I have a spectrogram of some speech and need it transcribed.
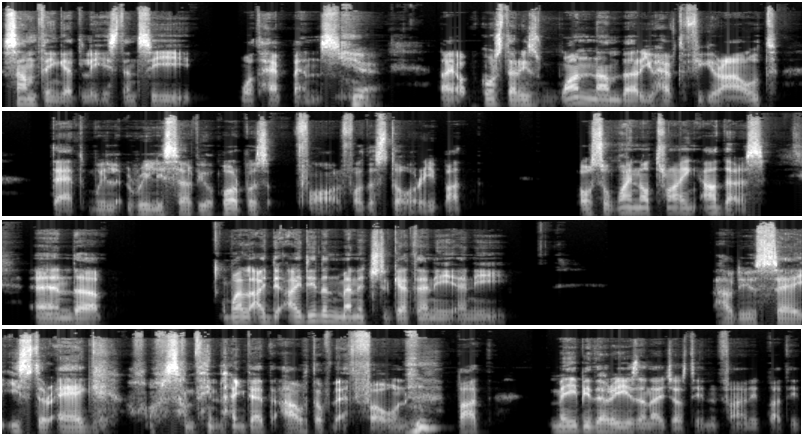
something at least and see what happens. Yeah. Uh, of course, there is one number you have to figure out that will really serve your purpose for for the story. But also, why not trying others? And uh, well, I, I didn't manage to get any any how do you say Easter egg or something like that out of that phone, mm-hmm. but maybe there is, and I just didn't find it. But it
